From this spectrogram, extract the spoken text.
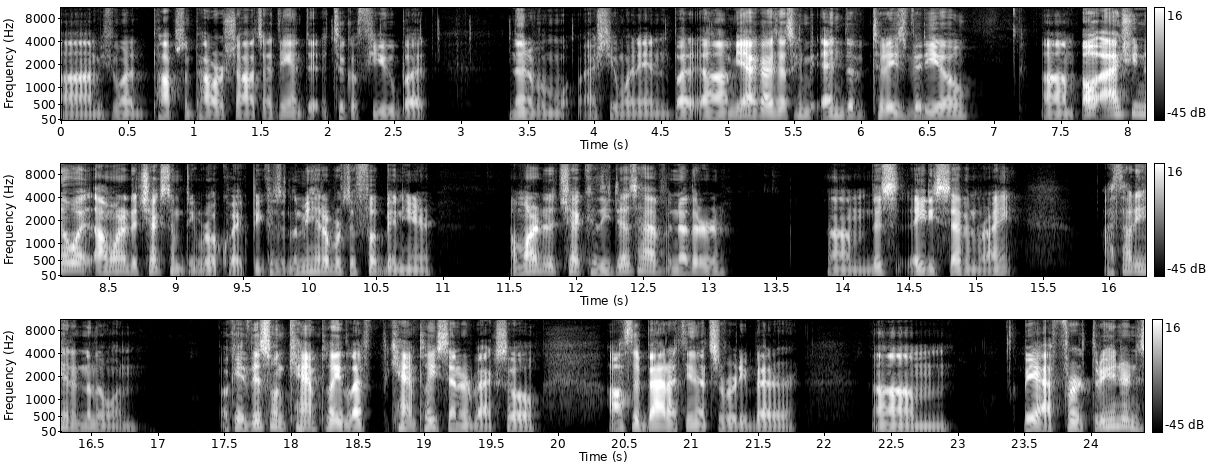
Um, if you want to pop some power shots, I think I, did, I took a few, but none of them actually went in. But um, yeah, guys, that's gonna be end of today's video. Um, oh, actually, you know what? I wanted to check something real quick because let me head over to Futbin here. I wanted to check because he does have another um, this 87, right? I thought he had another one. Okay, this one can't play left, can't play center back. So off the bat, I think that's already better. Um, but yeah, for 300,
